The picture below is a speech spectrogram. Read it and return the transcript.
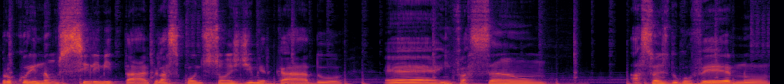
procure não se limitar pelas condições de mercado, é, inflação, ações do governo,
